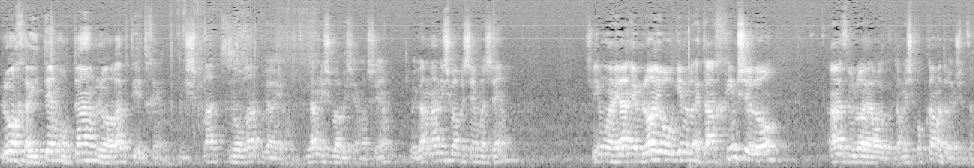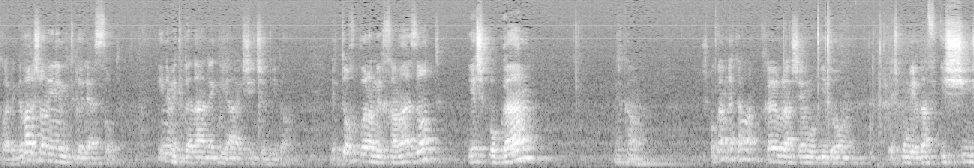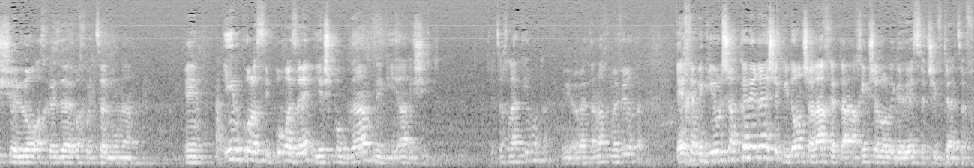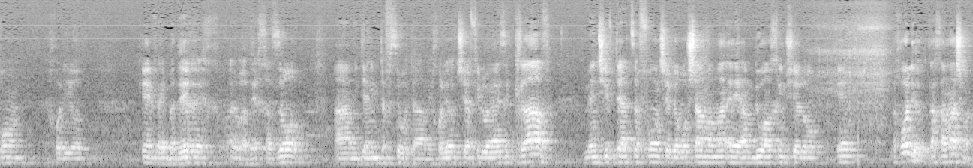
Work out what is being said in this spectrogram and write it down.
לו החייתם אותם, לא הרגתי אתכם. משפט נורא ואיום. גם נשבע בשם השם, וגם מה נשבע בשם השם? שאם הוא היה, הם לא היו הורגים את האחים שלו, אז הוא לא היה הורג אותם. יש פה כמה דברים שצריך להבין. דבר ראשון, הנה מתגלה הסוד. הנה מתגלה הנגיעה האישית של גדעון. בתוך כל המלחמה הזאת, יש פה גם נקמה. יש פה גם נקמה. חרב להשם הוא גדעון. יש פה מרדף אישי שלו, אחרי זה רווח וצלמונה. כן? עם כל הסיפור הזה, יש פה גם נגיעה אישית. שצריך להכיר אותה, והתנ"ך מביא אותה. איך הם הגיעו לשם? כנראה שגדעון שלח את האחים שלו לגייס את שבטי הצפון, יכול להיות. כן, ובדרך, בדרך חזור, המדיינים תפסו אותם. יכול להיות שאפילו היה איזה קרב בין שבטי הצפון שבראשם אה, עמדו האחים שלו, כן? יכול להיות, ככה משמע.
